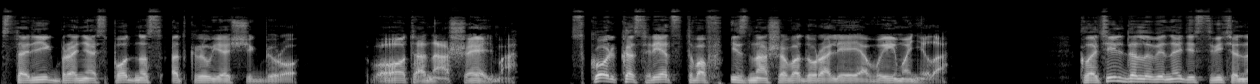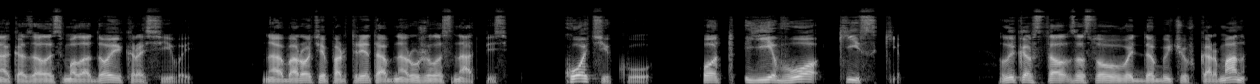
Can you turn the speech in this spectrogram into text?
Старик, бронясь под нос, открыл ящик бюро. Вот она, шельма! Сколько средств из нашего дуралея выманила! Клотильда Лавине действительно оказалась молодой и красивой. На обороте портрета обнаружилась надпись «Котику от его киски». Лыков стал засовывать добычу в карман,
